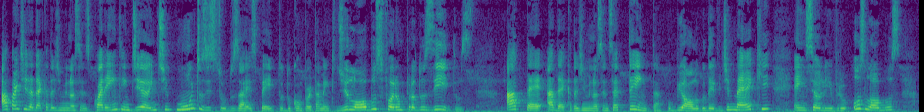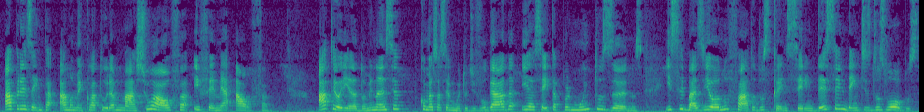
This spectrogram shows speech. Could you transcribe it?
A partir da década de 1940 em diante, muitos estudos a respeito do comportamento de lobos foram produzidos. Até a década de 1970, o biólogo David Mack, em seu livro Os Lobos, apresenta a nomenclatura macho-alfa e fêmea-alfa. A teoria da dominância começou a ser muito divulgada e aceita por muitos anos e se baseou no fato dos cães serem descendentes dos lobos.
